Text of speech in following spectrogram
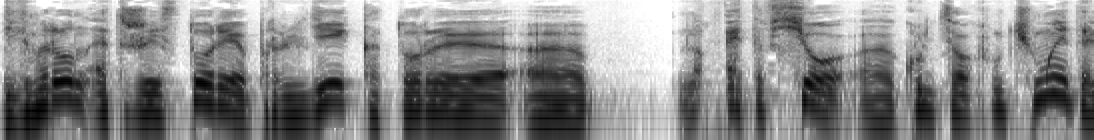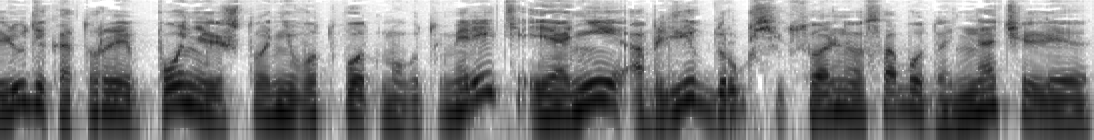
Декамерон – это же история про людей, которые но это все э, крутится вокруг чумы. Это люди, которые поняли, что они вот-вот могут умереть, и они обрели вдруг сексуальную свободу. Они начали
